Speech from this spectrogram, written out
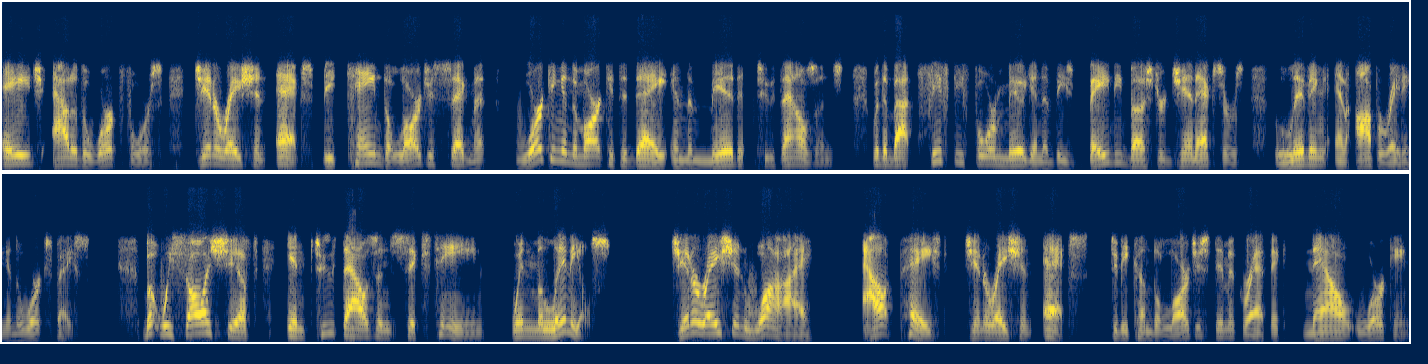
age out of the workforce, Generation X became the largest segment working in the market today in the mid 2000s, with about 54 million of these baby buster Gen Xers living and operating in the workspace. But we saw a shift in 2016 when millennials, Generation Y, outpaced Generation X to become the largest demographic now working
